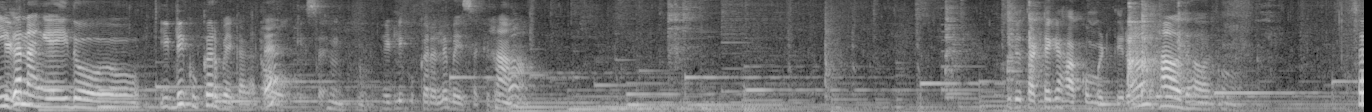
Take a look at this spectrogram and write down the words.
ಈಗ ನನಗೆ ಇದು ಇಡ್ಲಿ ಕುಕ್ಕರ್ ಬೇಕಾಗತ್ತೆ. ಓಕೆ ಸರಿ. ಇಡ್ಲಿ ಕುಕ್ಕರಲ್ಲೇ ಬೇಯಿಸಕ್ಕೆ ಹಾ. ಇದು ತಟ್ಟೆಗೆ ಹಾಕೊಂಡ್ಬಿಡ್ತೀರಾ ಹೌದು ಹೌದು. ಸೊ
